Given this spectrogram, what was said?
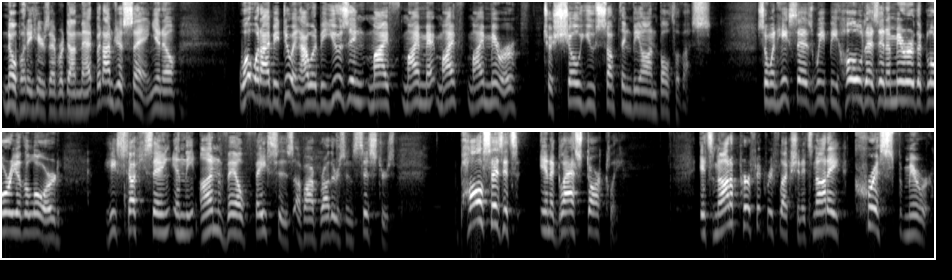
Nobody here's ever done that, but I'm just saying, you know, what would I be doing? I would be using my, my, my, my mirror to show you something beyond both of us. So when he says, We behold as in a mirror the glory of the Lord, he's saying, In the unveiled faces of our brothers and sisters. Paul says it's in a glass darkly. It's not a perfect reflection, it's not a crisp mirror,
